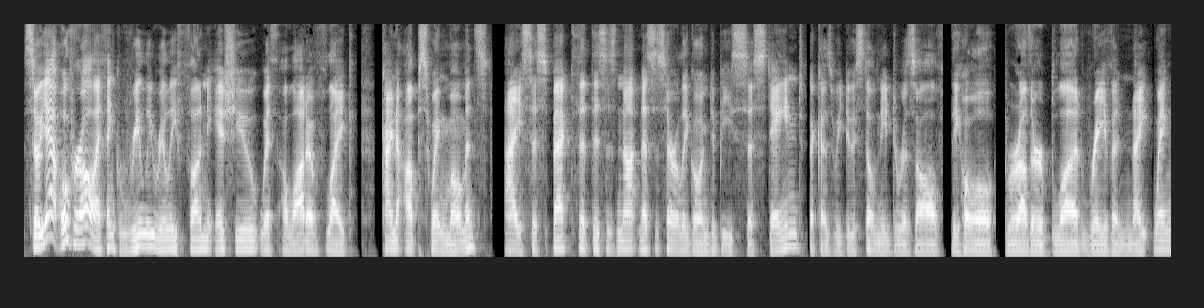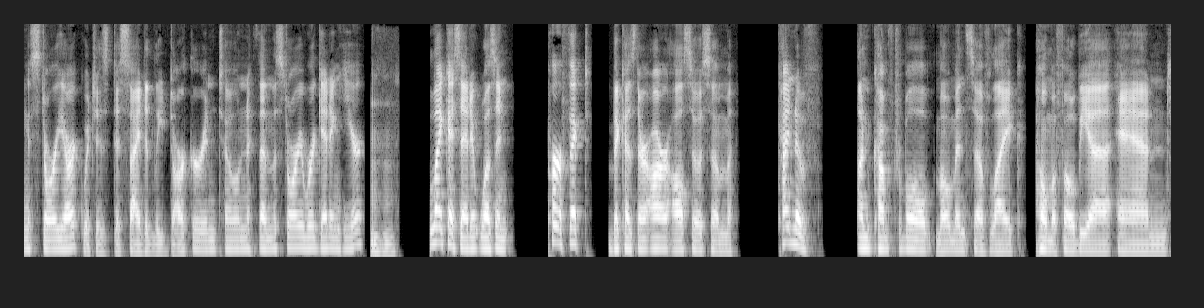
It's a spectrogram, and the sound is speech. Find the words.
So, yeah, overall, I think really, really fun issue with a lot of like kind of upswing moments. I suspect that this is not necessarily going to be sustained because we do still need to resolve the whole Brother Blood Raven Nightwing story arc, which is decidedly darker in tone than the story we're getting here. Mm-hmm. Like I said, it wasn't perfect because there are also some kind of uncomfortable moments of like homophobia and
